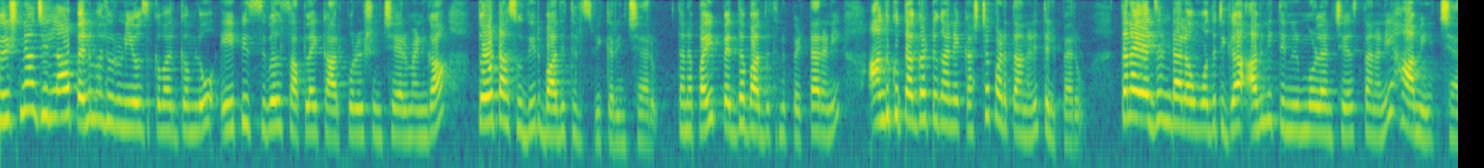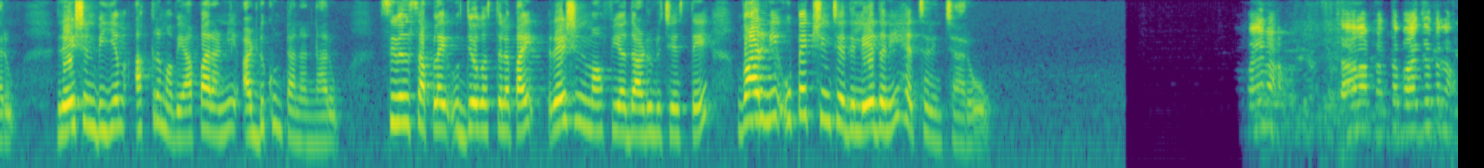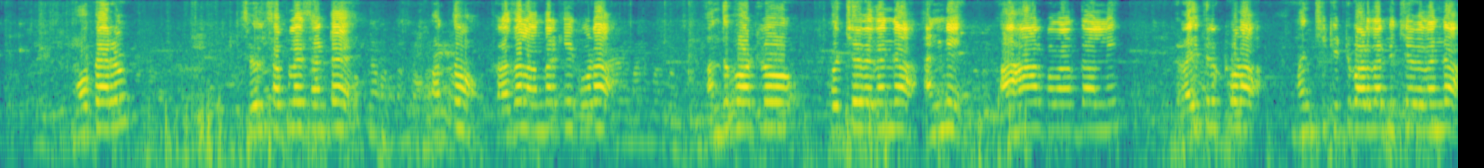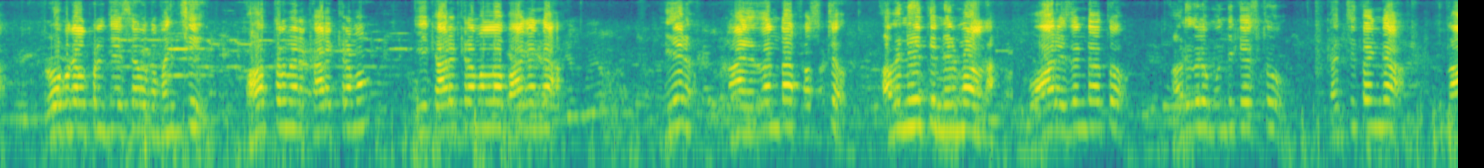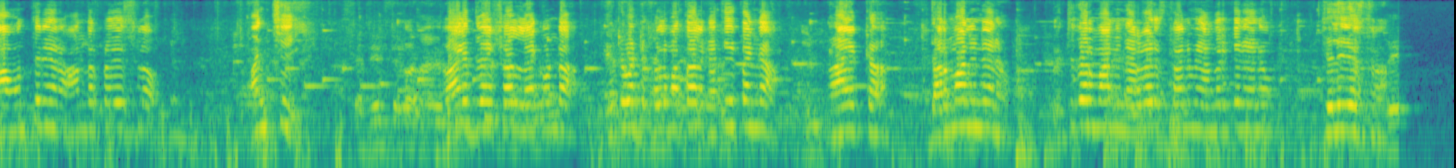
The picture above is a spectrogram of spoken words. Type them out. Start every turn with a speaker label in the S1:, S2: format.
S1: కృష్ణా జిల్లా పెనుమలూరు నియోజకవర్గంలో AP civil supply corporation చైర్మన్గా తోటా సుధీర్ బాధ్యతలు స్వీకరించారు. తనపై పెద్ద బాధ్యతను పెట్టారని అందుకు తగ్గట్టుగానే కష్టపడతానని తెలిపారు. తన ఎజెండాలో మొదటిగా అవినీతి నిర్మూలన చేస్తానని హామీ ఇచ్చారు. రేషన్ బియ్యం అక్రమ వ్యాపారాన్ని అడ్డుకుంటానన్నారు. సివిల్ సప్లై ఉద్యోగస్తులపై రేషన్ మాఫియా దాడులు చేస్తే వారిని ఉపేక్షించేది లేదని హెచ్చరించారు.
S2: పైన చాలా పెద్ద బాధ్యతను మోపారు. సివిల్ సప్లైస్ అంటే మొత్తం ప్రజలందరికీ కూడా అందుబాటులో వచ్చే విధంగా అన్ని ఆహార పదార్థాలని రైతులకు కూడా మంచి గిట్టుబాటు ధరని ఇచ్చే విధంగా రూపకల్పన చేసే ఒక మంచి మహత్తరమైన కార్యక్రమం. ఈ కార్యక్రమంలో భాగంగా నేను నా ఎజెండా ఫస్ట్ అవినీతి నిర్మూలన. వారి ఎజెండాతో అడుగులు ముందుకేస్తూ ఖచ్చితంగా నా వంతు నేను ఆంధ్రప్రదేశ్లో మంచి రాగద్వేషాలు లేకుండా ఎటువంటి కుల మతాలకు అతీతంగా నా యొక్క ధర్మాన్ని నేను వృత్తి ధర్మాన్ని నెరవేరుస్తానని మీ అందరికీ నేను తెలియజేస్తున్నాను.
